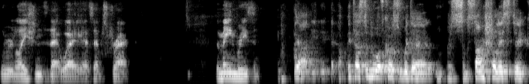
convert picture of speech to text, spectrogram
the relations that way as abstract. The main reason yeah, it, it, has to do, of course, with a, a substantialistic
